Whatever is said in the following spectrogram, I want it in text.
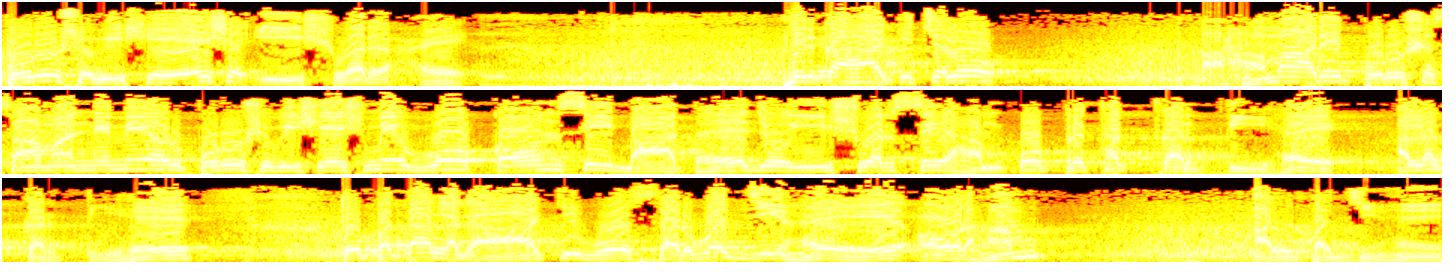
पुरुष विशेष ईश्वर है। फिर कहा कि चलो, हमारे पुरुष सामान्य में और पुरुष विशेष में वो कौन सी बात है जो ईश्वर से हमको पृथक करती है? अलग करती है। तो पता लगा कि वो सर्वज्ञ है और हम अल्पज्ञ हैं।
